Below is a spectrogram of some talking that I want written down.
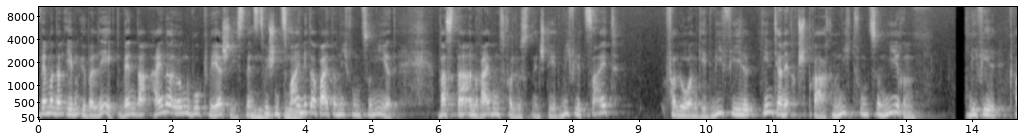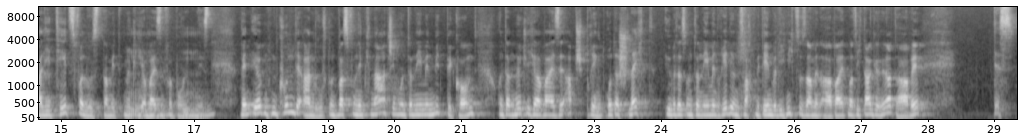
wenn man dann eben überlegt, wenn da einer irgendwo querschießt, wenn es mhm. zwischen zwei mhm. Mitarbeitern nicht funktioniert, was da an Reibungsverlusten entsteht, wie viel Zeit verloren geht, wie viel interne Absprachen nicht funktionieren, wie viel Qualitätsverlust damit möglicherweise verbunden ist. Wenn irgendein Kunde anruft und was von dem Knatsch im Unternehmen mitbekommt und dann möglicherweise abspringt oder schlecht über das Unternehmen redet und sagt, mit denen würde ich nicht zusammenarbeiten, was ich da gehört habe, das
